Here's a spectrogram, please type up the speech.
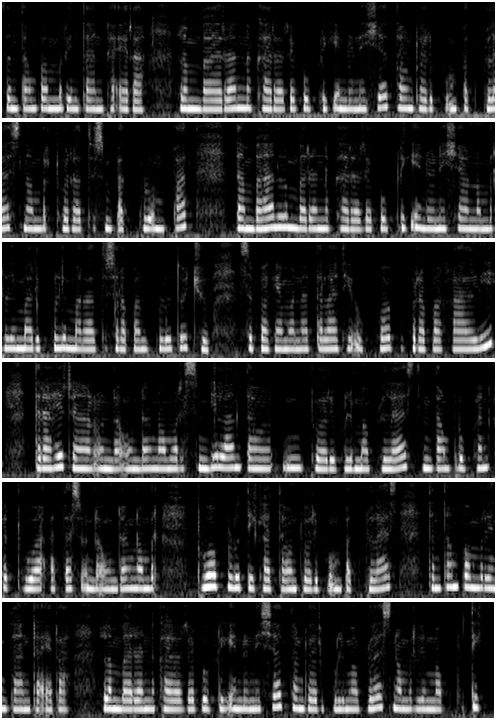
tentang Pemerintahan Daerah Lembaran Negara Republik Indonesia tahun 2014 nomor 244 tambahan Lembaran Negara Republik Indonesia nomor 5587 sebagaimana telah diubah beberapa kali terakhir dengan Undang-Undang nomor 9 tahun 2015 tentang perubahan kedua atas Undang-Undang nomor 23 tahun 2014 tentang pemerintahan daerah Lembaran Negara Republik Indonesia tahun 2015 nomor 53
